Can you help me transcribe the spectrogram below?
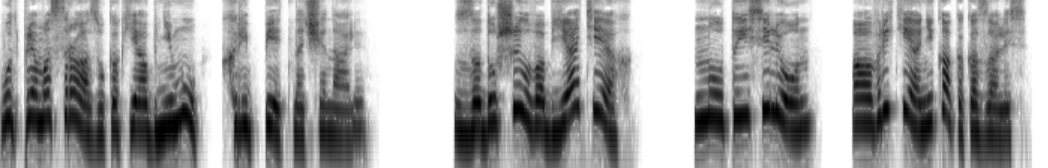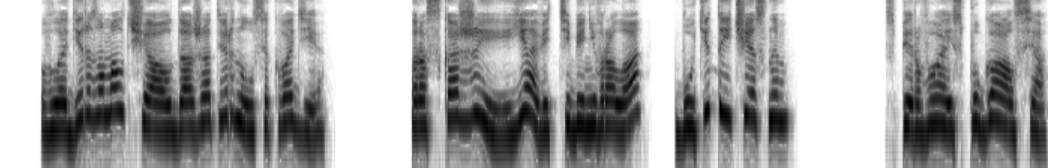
вот прямо сразу, как я обниму, хрипеть начинали. Задушил в объятиях? Ну, ты и силен. А в реке они как оказались?» Владир замолчал, даже отвернулся к воде. «Расскажи, я ведь тебе не врала, будь и ты честным». Сперва испугался,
